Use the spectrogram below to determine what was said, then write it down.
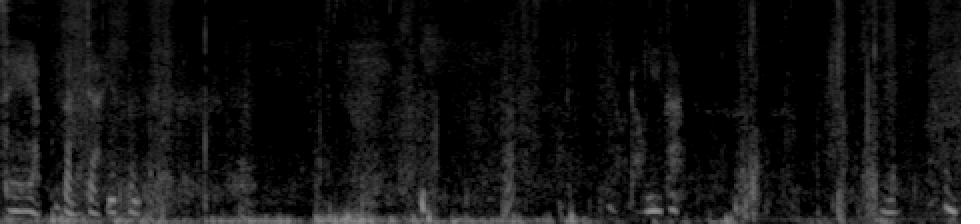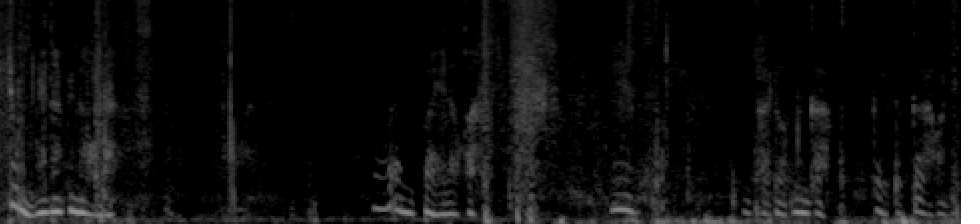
สียบกันจ้ะเฮ็ดเพิ่นเดี๋ยวดอกนี้ค่ะเป็นจุ่มเลยนะพี่น้องนะโอ้ยอันนี้ไปแล้วค่ะนี่นี่ค่ะดอกหนึงค่ะ ไก่ตะกร้าคนนี้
